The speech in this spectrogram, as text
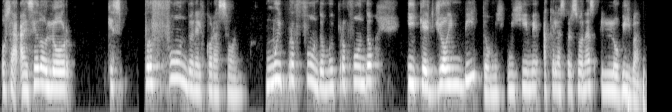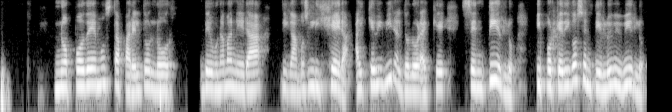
o sea, a ese dolor que es profundo en el corazón, muy profundo, muy profundo, y que yo invito, mi, mi Jime, a que las personas lo vivan. No podemos tapar el dolor de una manera, digamos, ligera. Hay que vivir el dolor, hay que sentirlo. ¿Y por qué digo sentirlo y vivirlo?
